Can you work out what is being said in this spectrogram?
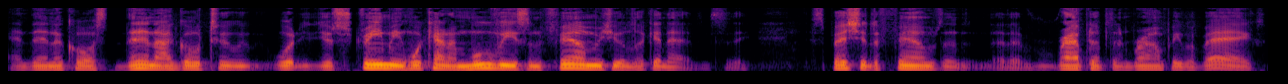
And then, of course, then I go to what you're streaming, what kind of movies and films you're looking at, especially the films that are wrapped up in brown paper bags.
